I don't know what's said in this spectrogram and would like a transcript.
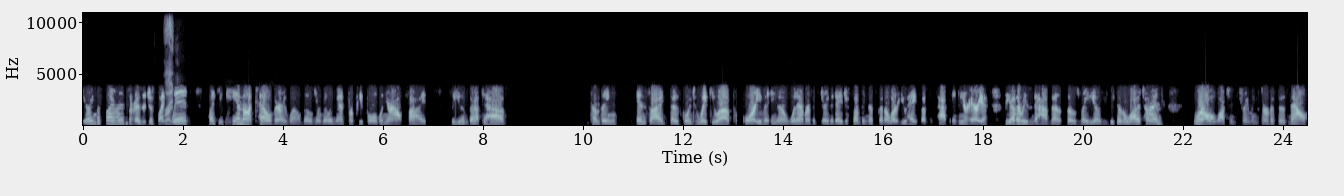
hearing the sirens or is it just like Right. wind? Like you cannot tell very well. Those are really meant for people when you're outside. So you have got to have something inside that is going to wake you up or even you know whenever if it's during the day just something that's going to alert you hey something's happening in your area. The other reason to have those, those radios is because a lot of times we're all watching streaming services now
